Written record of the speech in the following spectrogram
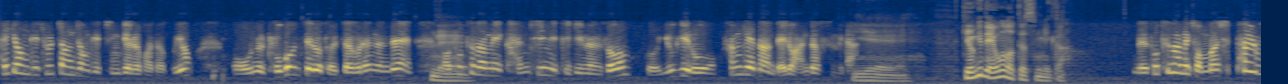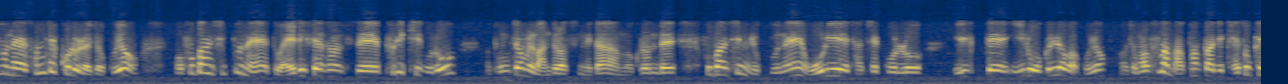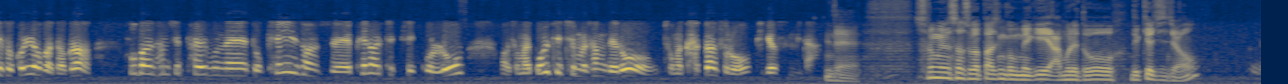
세 경기 출장 정지 징계를 받았고요. 어, 오늘 두 번째로 결장을 했는데 네. 어, 토트넘이 간신히 비기면서 6위로 한 계단 내려앉았습니다. 예. 경기 내용은 어땠습니까? 네, 토트넘이 전반 18분에 선제골을 내줬고요. 후반 10분에 또 에릭센 선수의 프리킥으로 동점을 만들었습니다. 뭐 그런데 후반 16분에 오리의 자책골로 1대 2로 끌려갔고요. 정말 후반 막판까지 계속해서 끌려가다가 후반 38분에 또 케인 선수의 페널티킥 골로 어, 정말 꼴찌팀을 상대로 정말 가까스로 비겼습니다. 네. 손흥민 선수가 빠진 공맥이 아무래도 느껴지죠.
